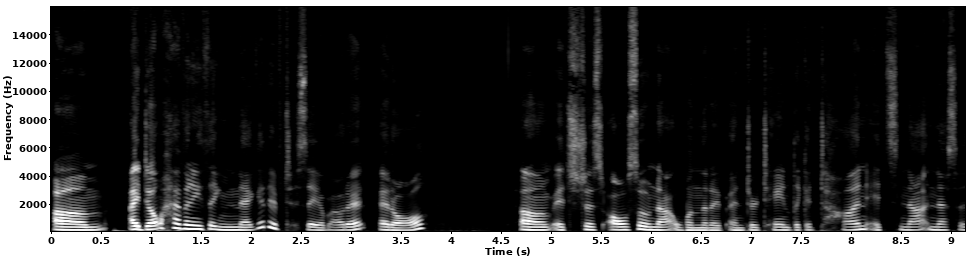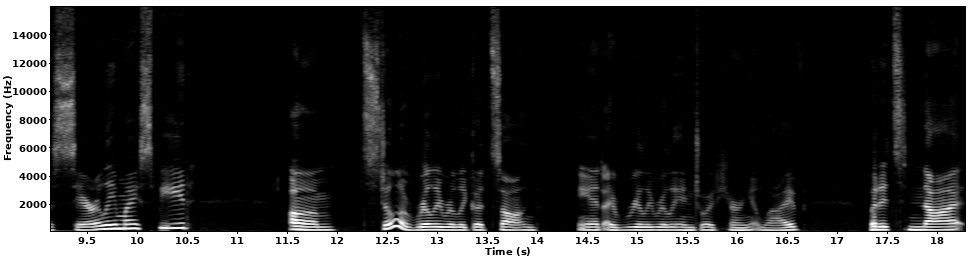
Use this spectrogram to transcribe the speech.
Um, I don't have anything negative to say about it at all. Um, it's just also not one that I've entertained like a ton. It's not necessarily my speed. Um, still a really, really good song, and I really, really enjoyed hearing it live. But it's not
